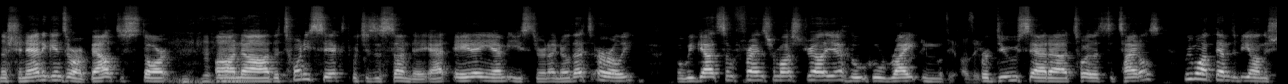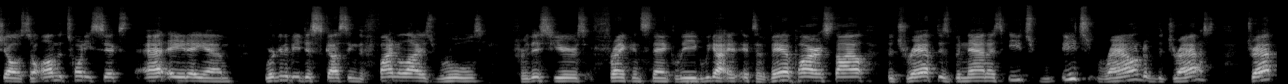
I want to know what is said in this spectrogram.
The shenanigans are about to start on uh, the 26th, which is a Sunday at 8 a.m. Eastern. I know that's early, but we got some friends from Australia who who write and produce at uh, Toilets to Titles. We want them to be on the show. So on the 26th at 8 a.m., we're going to be discussing the finalized rules for this year's Frankenstank League. We got it's a vampire style. The draft is bananas. Each each round of the draft draft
